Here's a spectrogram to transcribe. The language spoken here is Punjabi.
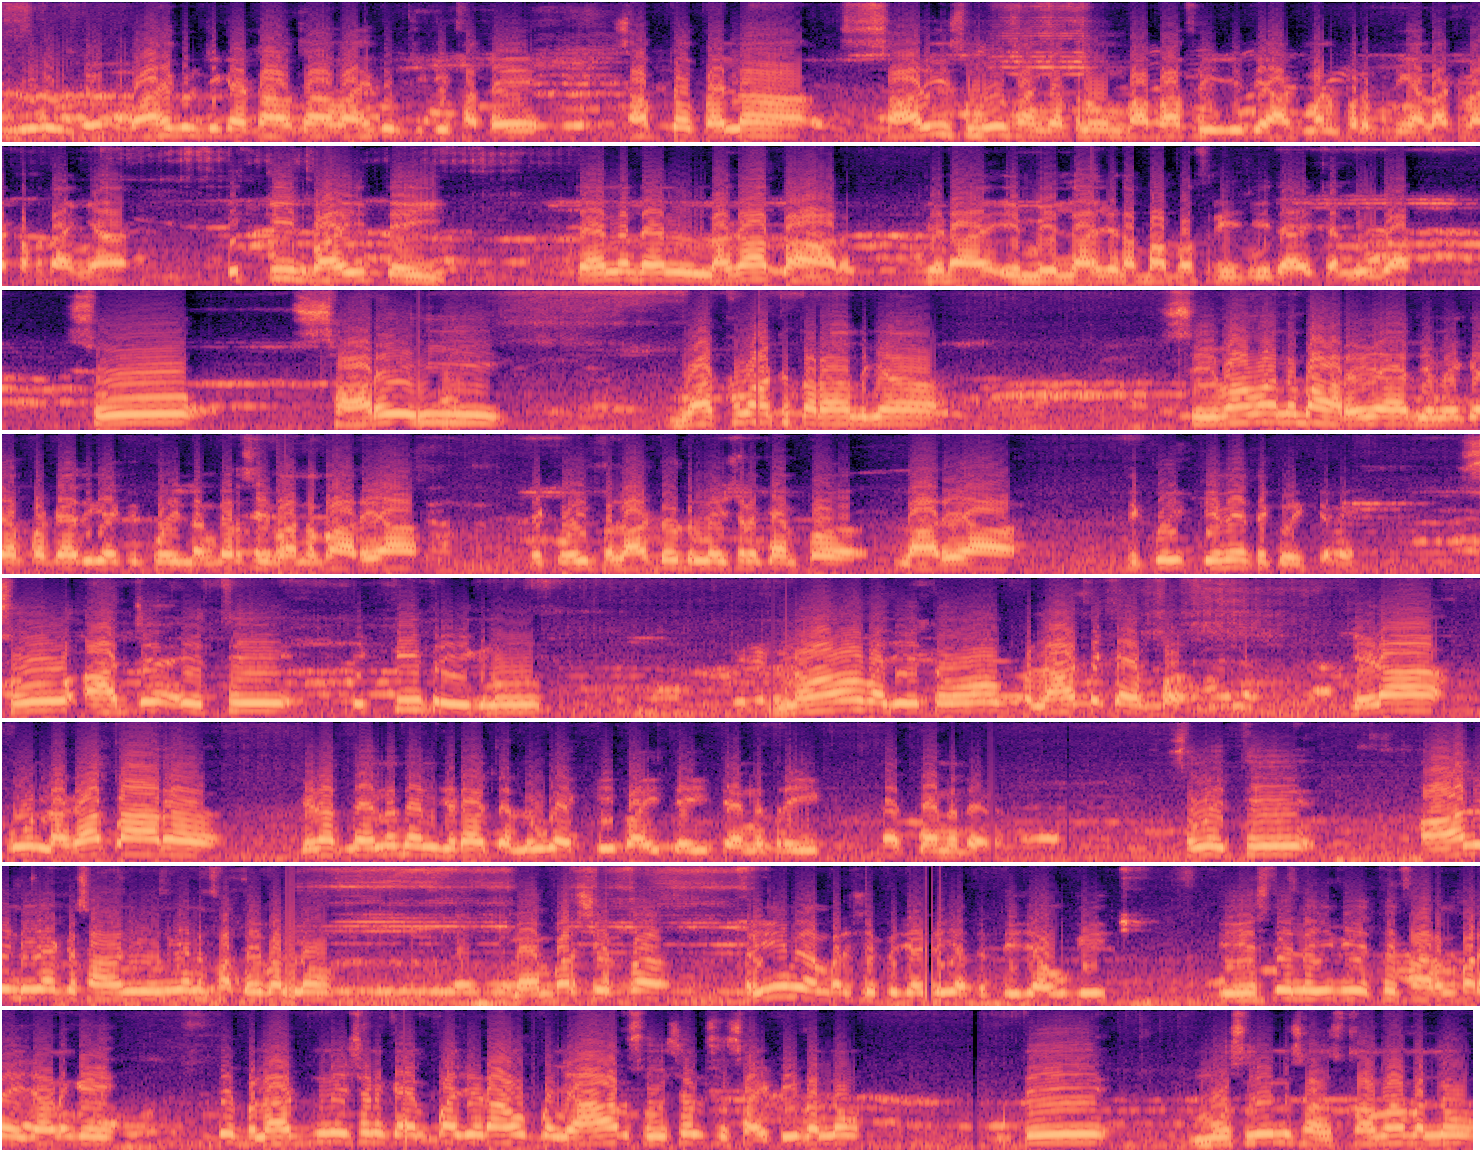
ਵਾਹਿਗੁਰੂ ਜੀ ਕਾ ਖਾਲਸਾ, ਵਾਹਿਗੁਰੂ ਜੀ ਕੀ ਫਤਿਹ। ਸਭ ਤੋਂ ਪਹਿਲਾਂ ਸਾਰੀ ਸਮੂਹ ਸੰਗਤ ਨੂੰ ਬਾਬਾ ਫਰੀਦ ਜੀ ਦੇ ਆਗਮਨ ਪੁਰਬ ਦੀਆਂ ਲੱਖ ਲੱਖ ਵਧਾਈਆਂ। 21 22 23 ਤਿੰਨ ਦਿਨ ਲਗਾਤਾਰ ਜਿਹੜਾ ਇਹ ਮੇਲਾ ਜਿਹੜਾ ਬਾਬਾ ਫਰੀਦ ਜੀ ਦਾ ਇਹ ਚੱਲੂਗਾ। ਸੋ ਸਾਰੇ ਹੀ ਵੱਖ-ਵੱਖ ਤਰ੍ਹਾਂ ਦੀਆਂ ਸੇਵਾਵਾਂ ਨਿਭਾ ਰਹੇ ਆ। ਜਿਵੇਂ ਕਿ ਆਪਾਂ ਕਹਿ ਦਈਏ ਕਿ ਕੋਈ ਲੰਗਰ ਸੇਵਾ ਨਿਭਾ ਰਿਹਾ ਤੇ ਕੋਈ ਬਲੱਡ ਡੋਨੇਸ਼ਨ ਕੈਂਪ ਲਾ ਰਿਹਾ ਤੇ ਕੋਈ ਕਿਵੇਂ ਤੇ ਕੋਈ ਕਿਵੇਂ। ਸੋ ਅੱਜ ਇੱਥੇ 21 ਤਰੀਕ ਨੂੰ 9 ਵਜੇ ਤੋਂ ਬਲੱਡ ਕੈਂਪ, ਜਿਹੜਾ ਉਹ ਲਗਾਤਾਰ, ਜਿਹੜਾ 3 ਦਿਨ ਜਿਹੜਾ ਚੱਲੂਗਾ 21 22 23 3 ਤਰੀਕ 3 ਦਿਨ। ਸੋ ਇੱਥੇ ਆਲ ਇੰਡੀਆ ਕਿਸਾਨ ਯੂਨੀਅਨ ਫਤਿਹ ਵੱਲੋਂ ਮੈਂਬਰਸ਼ਿਪ ਫ੍ਰੀ ਮੈਂਬਰਸ਼ਿਪ ਜਿਹੜੀ ਆ ਦਿੱਤੀ ਜਾਊਗੀ। ਇਸ ਦੇ ਲਈ ਵੀ ਇੱਥੇ ਫਾਰਮ ਭਰੇ ਜਾਣਗੇ ਤੇ ਬਲੱਡ ਡੋਨੇਸ਼ਨ ਕੈਂਪ ਆ ਜਿਹੜਾ ਉਹ ਪੰਜਾਬ ਸੋਸ਼ਲ ਸੁਸਾਇਟੀ ਵੱਲੋਂ ਤੇ ਮੁਸਲਿਮ ਸੰਸਥਾਵਾਂ ਵੱਲੋਂ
